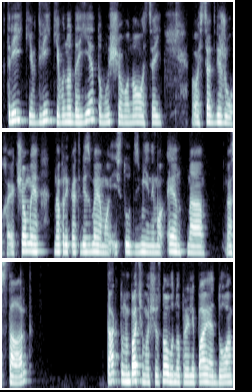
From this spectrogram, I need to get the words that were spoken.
в трійки, в двійки воно дає, тому що воно ось цей. Ось ця двіжуха. Якщо ми, наприклад, візьмемо і тут змінимо end на start, так, то ми бачимо, що знову воно приліпає до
